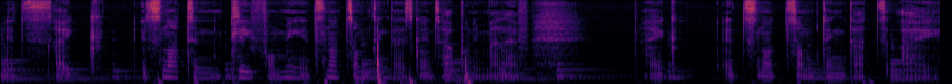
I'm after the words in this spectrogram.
It's like it's not in play for me. It's not something that's going to happen in my life. Like it's not something that I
